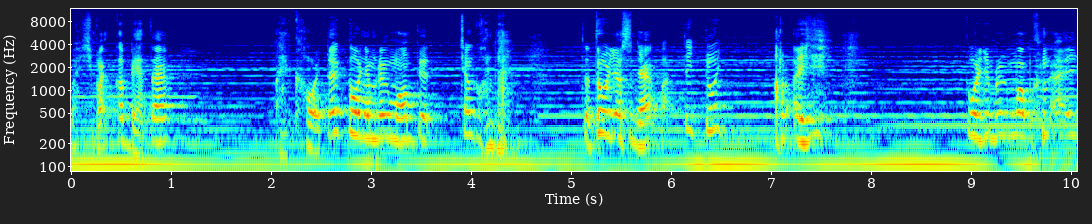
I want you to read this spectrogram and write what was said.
បើច្បាស់ក៏ប្រាប់ថាហើយខូចទៅកូនខ្ញុំនឹងមមទៀតអញ្ចឹងគាត់ថាទទួលយកសញ្ញាបត្រតិចតួចអត់អីកូនខ្ញុំរឹងមកខ្លួនឯង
